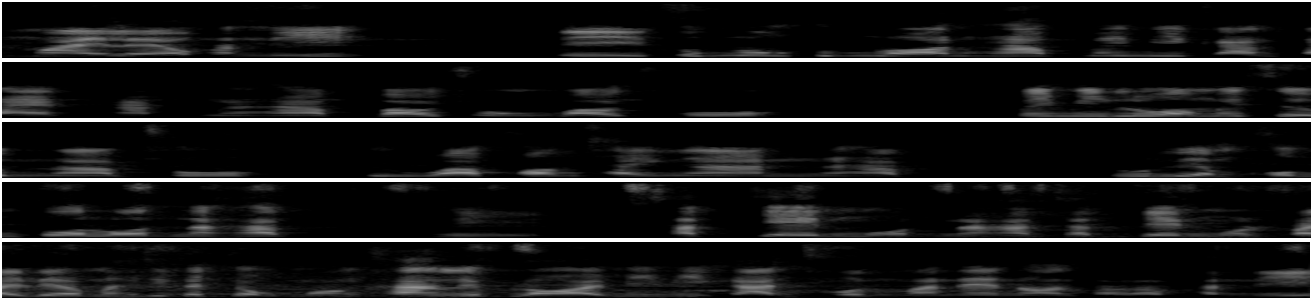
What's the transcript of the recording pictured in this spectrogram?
มใหม่แล้วคันนี้ นี่ซุ้มลงซุ้มร้อนครับ ไม่มีการแตกหักนะครับ เบ้าชงเบ้าโชกไม่มีร่วงไม่ซึมนะครับโชกถือว่าพร้อมใช้งานนะครับดูเหลี่ยมคมตัวรถนะครับ นี่ ชัดเจนหมดนะครับ ชัดเจนหมดไฟเลี้ยวไม่ที่กระจกมองข้างเรียบร้อยไม่มีการชนมาแน่นอนสำหรับคันนี้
